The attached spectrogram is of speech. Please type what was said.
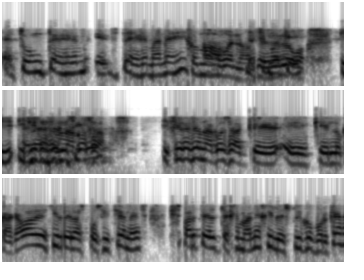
esto es un tejemaneje como... Ah, bueno, desde luego. Y, y fíjese una cosa, y fíjese una cosa, que, eh, que lo que acaba de decir de las posiciones es parte del tejemaneje y le explico por qué.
